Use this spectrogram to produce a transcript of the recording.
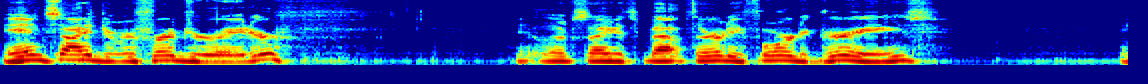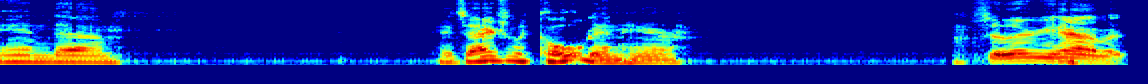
Inside the refrigerator it looks like it's about 34 degrees and um, it's actually cold in here so there you have it.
